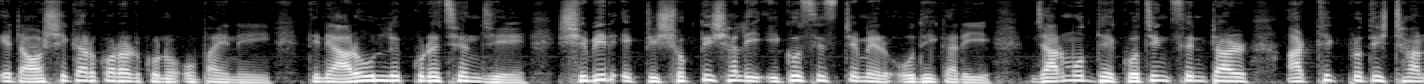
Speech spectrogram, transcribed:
এটা অস্বীকার করার কোনো উপায় নেই। তিনি আরও উল্লেখ করেছেন যে, শিবির একটি শক্তিশালী ইকোসিস্টেমের অধিকারী, যার মধ্যে কোচিং সেন্টার, আর্থিক প্রতিষ্ঠান,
